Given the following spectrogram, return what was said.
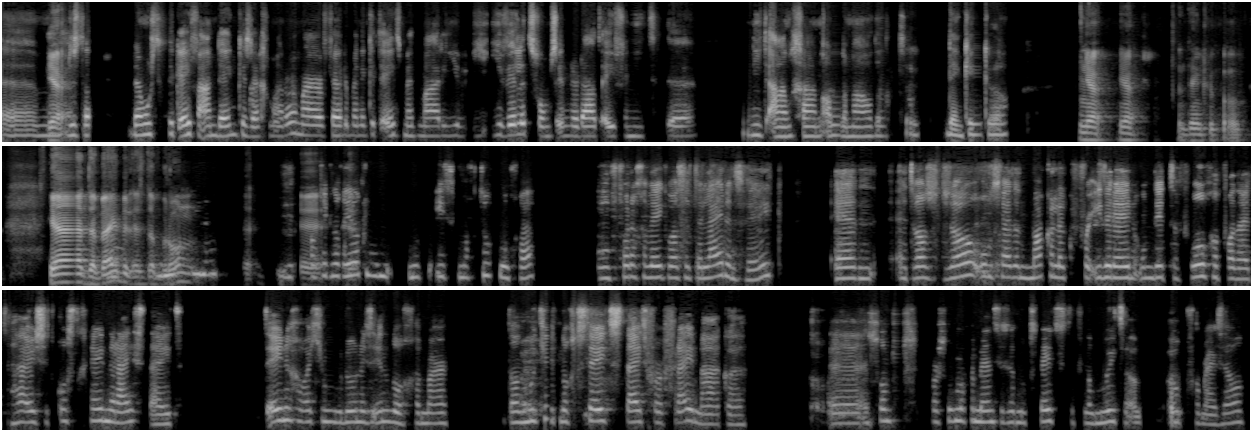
Um, ja. Dus dat, daar moest ik even aan denken, zeg maar hoor. Maar verder ben ik het eens met Marie. Je, je wil het soms inderdaad even niet niet aangaan allemaal. Dat uh, denk ik wel. Ja, ja, dat denk ik ook. Ja, de Bijbel is de bron. Eh, Als ik nog heel klein nog iets mag toevoegen. Vorige week was het de Leidensweek. En het was zo ontzettend makkelijk voor iedereen om dit te volgen vanuit huis. Het kost geen reistijd. Het enige wat je moet doen is inloggen. Maar dan moet je het nog steeds tijd voor vrijmaken. Uh, en soms, voor sommige mensen is het nog steeds te veel moeite, ook, voor mijzelf.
